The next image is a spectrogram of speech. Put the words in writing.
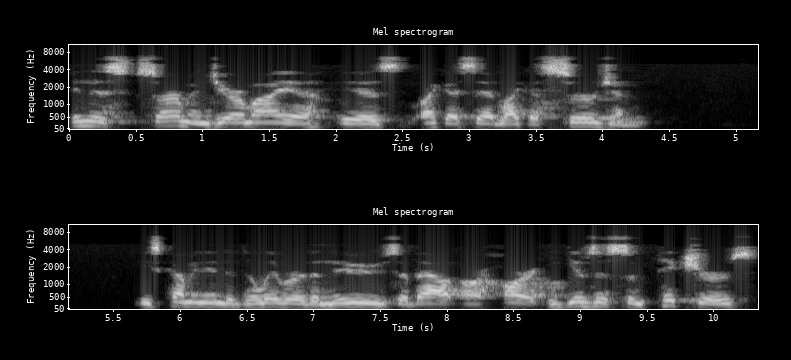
In this sermon, Jeremiah is, like I said, like a surgeon. He's coming in to deliver the news about our heart. He gives us some pictures,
